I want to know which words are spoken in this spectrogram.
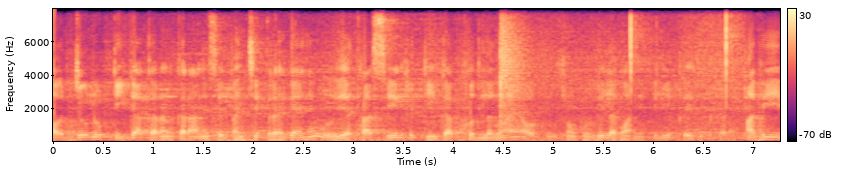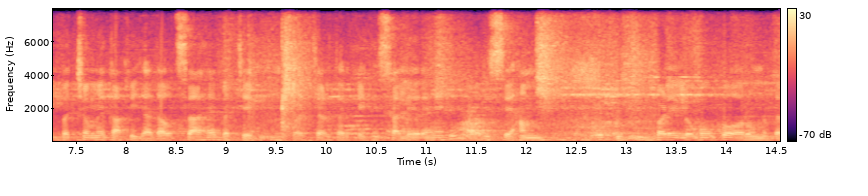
और जो लोग टीकाकरण कराने से वंचित रह गए हैं, वो यथाशीघ्र टीका खुद लगवाएँ और दूसरों को भी लगवाने के लिए प्रेरित करें। अभी बच्चों में काफ़ी ज़्यादा उत्साह है, बच्चे बढ़ चढ़ करके हिस्सा ले रहे हैं और इससे हम बड़े लोगों को और उम्र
